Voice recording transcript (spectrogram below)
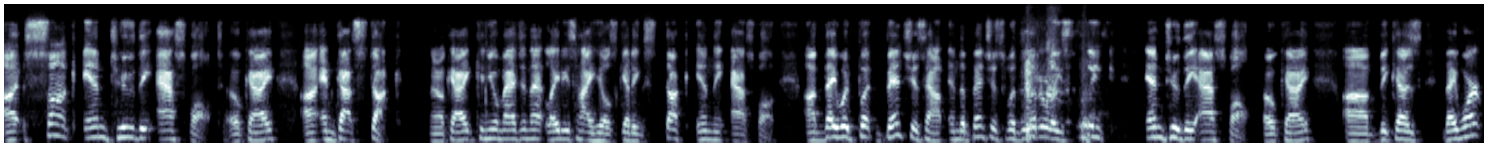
uh, sunk into the asphalt, okay, uh, and got stuck. Okay, can you imagine that? Ladies' high heels getting stuck in the asphalt. Uh, they would put benches out, and the benches would literally sink into the asphalt. Okay, uh, because they weren't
